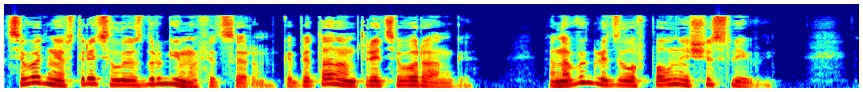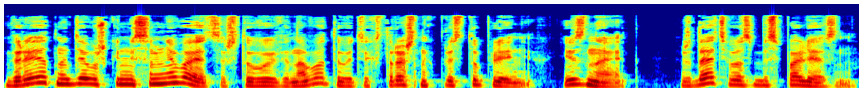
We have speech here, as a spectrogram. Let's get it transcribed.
Сегодня я встретил ее с другим офицером, капитаном третьего ранга. Она выглядела вполне счастливой. Вероятно, девушка не сомневается, что вы виноваты в этих страшных преступлениях, и знает, ждать вас бесполезно.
